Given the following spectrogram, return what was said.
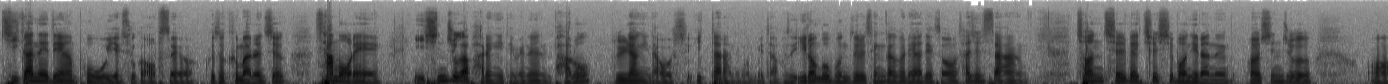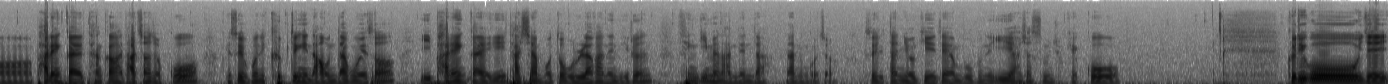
기간에 대한 보호 예수가 없어요. 그래서 그 말은 즉 3월에 이 신주가 발행이 되면은 바로 물량이 나올 수 있다라는 겁니다. 그래서 이런 부분들을 생각을 해야 돼서 사실상 1770원이라는 어, 신주 어, 발행가액 단가가 낮아졌고 그래서 이번에 급등이 나온다고 해서 이 발행가액이 다시 한번 또 올라가는 일은 생기면 안 된다라는 거죠. 그래서 일단 여기에 대한 부분을 이해하셨으면 좋겠고 그리고 이제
